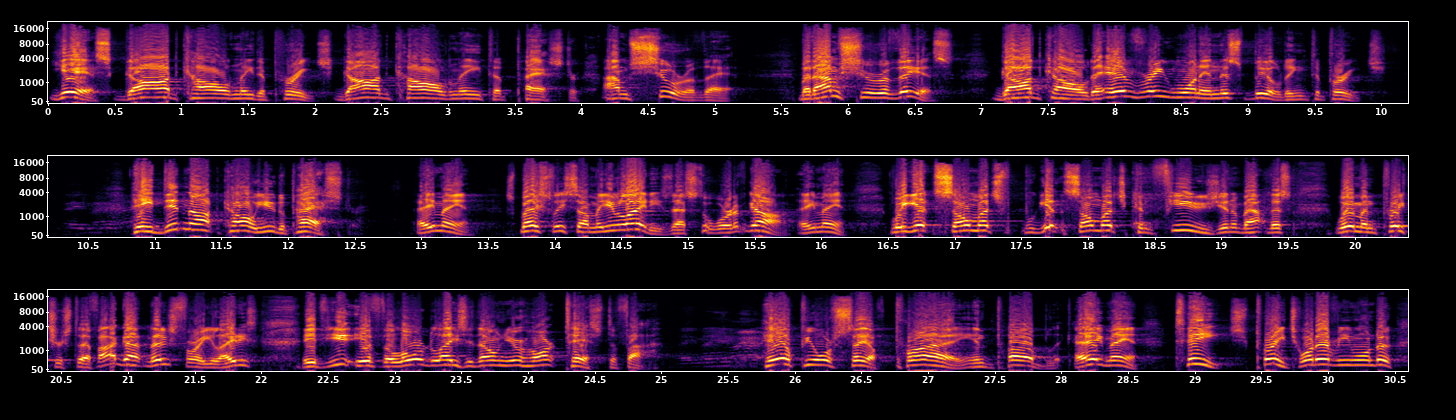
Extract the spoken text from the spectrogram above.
Yes, God called me to preach. God called me to pastor. I'm sure of that. But I'm sure of this God called everyone in this building to preach. Amen. He did not call you to pastor. Amen. Especially some of you ladies. That's the word of God. Amen. We get so much we get so much confusion about this women preacher stuff. I got news for you, ladies. If you if the Lord lays it on your heart, testify. Help yourself. Pray in public. Amen. Teach, preach, whatever you want to do.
